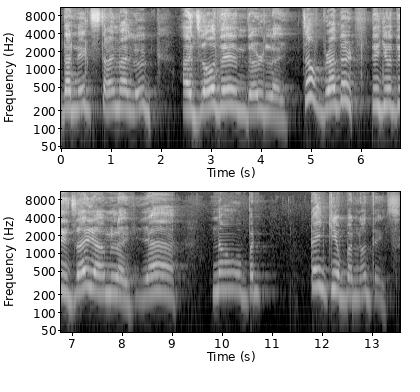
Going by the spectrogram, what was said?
The next time I look, I saw them, they're like, so brother, did you desire? I'm like, yeah. No, but thank you, but no thanks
